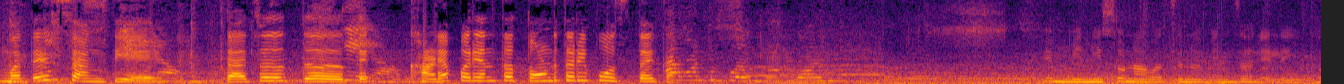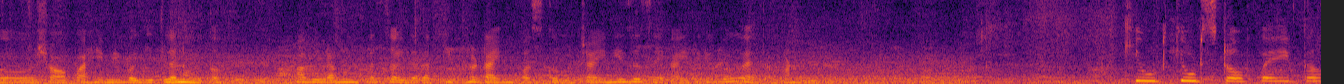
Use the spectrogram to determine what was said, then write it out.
मग तेच सांगतेय. त्याचं त- ते खाण्यापर्यंत तोंड तरी पोचतंय का? हे मिनिसो नावाचं नवीन झालेलं इथं शॉप आहे. मी बघितलं नव्हतं. हवीला म्हटलं चल जरा तिथं टाइमपास करू. चायनीजच आहे काहीतरी. बघूयात आपण. क्यूट क्यूट स्टफ आहे इथं.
